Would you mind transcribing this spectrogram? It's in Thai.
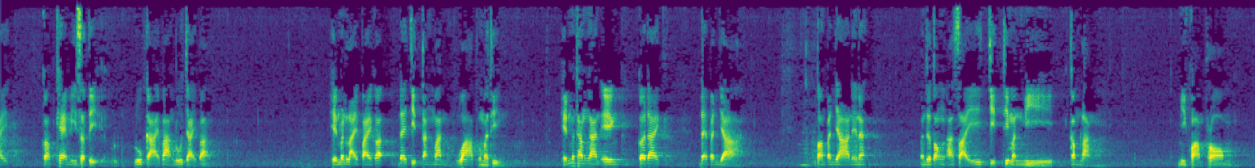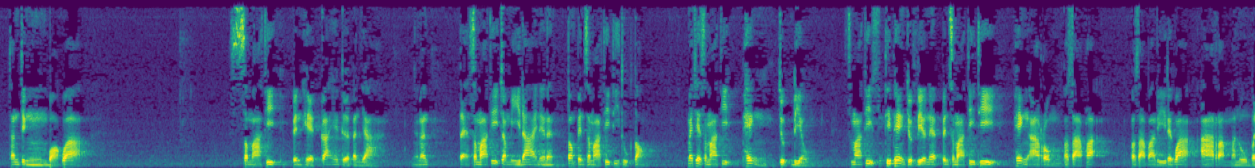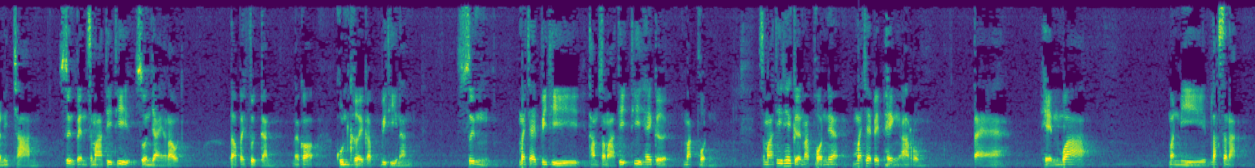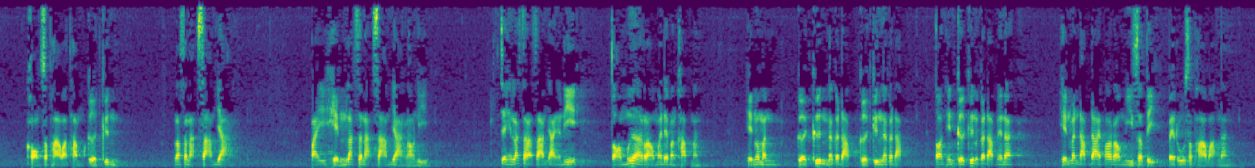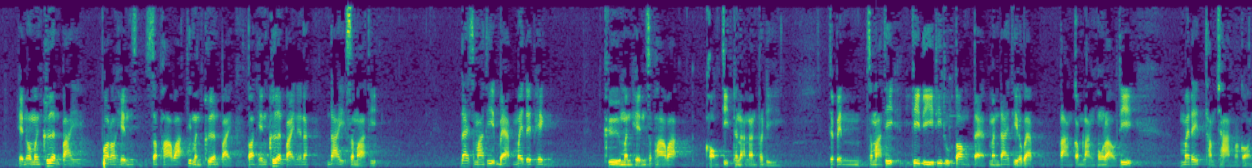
ก็แค่มีสติรู้กายบ้างรู้ใจบ้าง เห็นมันไหลไปก็ได้จิตตั้งมั่นวาบขึ้นมาทิ้ง เห็นมันทำงานเองก็ได้ได้ปัญญา ตอนปัญญาเนี่ยนะ มันจะต้องอาศัยจิตที่มันมีกำลัง มีความพร้อม ท่านจึงบอกว่า สมาธิเป็นเหตุใกล้ให้เกิดปัญญาดังนั้น แต่สมาธิจะมีได้เนี่ยนะต้องเป็นสมาธิที่ถูกต้อง ไม่ใช่สมาธิเพ่งจุดเดียว สมาธิที่เพ่งจุดเดียวเนี่ยเป็นสมาธิที่เพ่งอารมณ์ภาษาพระภาษาบาลีเรียกว่าอารัมมณูปนิชฌาน ซึ่งเป็นสมาธิที่ส่วนใหญ่เราเราไปฝึกกัน แล้วก็คุ้นเคยกับวิธีนั้น ซึ่งไม่ใช่วิธีทำสมาธิที่ให้เกิดมรรคผล สมาธิที่ให้เกิดมรรคผลเนี่ยไม่ใช่ไปเพ่งอารมณ์ แต่เห็นว่ามันมีลักษณะของสภาวะธรรมเกิดขึ้น ลักษณะสามอย่าง ไปเห็นลักษณะสามอย่างเหล่านี้ จะเห็นลักษณะสามอย่างอย่างนี้ ต่อเมื่อเราไม่ได้บังคับมัน เห็นว่ามัน เกิดขึ้นแล้วก็ดับ เกิดขึ้นแล้วก็ดับ ตอนเห็นเกิดขึ้นแล้วก็ดับเนี่ยนะ เห็นมันดับได้เพราะเรามีสติไปรู้สภาวะนั้น เห็นว่ามันเคลื่อนไป เพราะเราเห็นสภาวะที่มันเคลื่อนไป ตอนเห็นเคลื่อนไปเนี่ยนะ ได้สมาธิ ได้สมาธิแบบไม่ได้เพ่ง คือมันเห็นสภาวะของจิตขณะนั้นพอดี จะเป็นสมาธิที่ดีที่ถูกต้องแต่มันได้ทีละแวบตามกำลังของเราที่ไม่ได้ทำฌานมาก่อน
